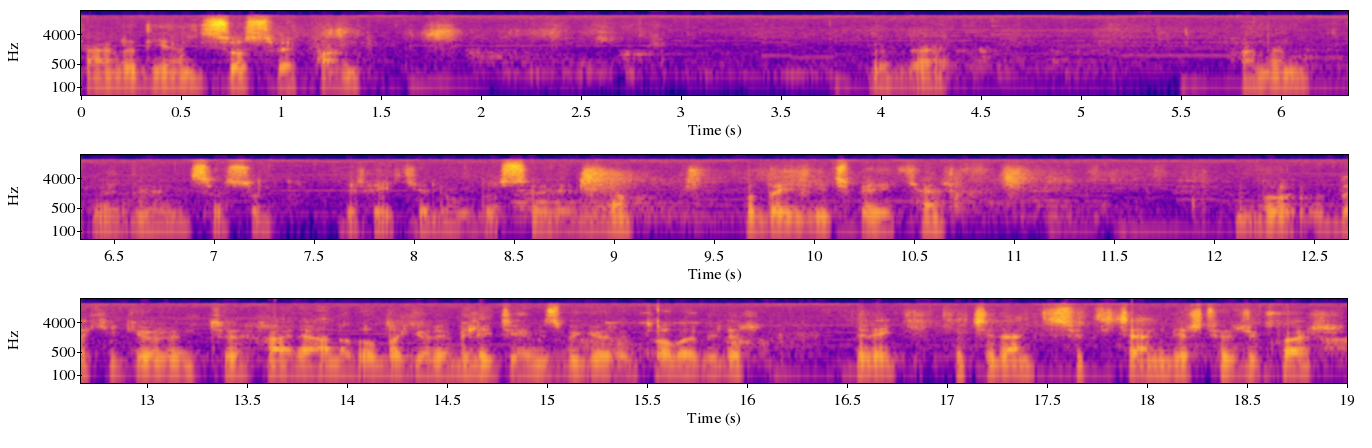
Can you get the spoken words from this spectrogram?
Tanrı Dionysos ve Pan. Burada Pan'ın ve Dionysos'un bir heykel olduğu söyleniyor. Burada ilginç bir heykel. Buradaki görüntü hala Anadolu'da görebileceğimiz bir görüntü olabilir. Direkt keçiden süt içen bir çocuk var.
